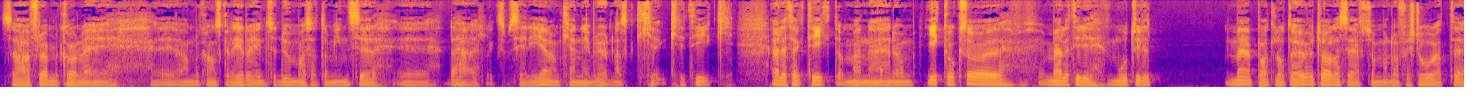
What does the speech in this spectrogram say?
Så afroamerikaner, eh, amerikanska ledare är inte så dumma så att de inser eh, det här, liksom ser igenom Kennedy-brödernas kritik, eller taktik då, men eh, de gick också eh, emellertid motvilligt med på att låta övertala sig eftersom man då förstår att, eh,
